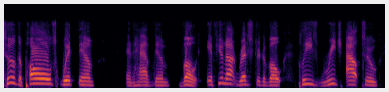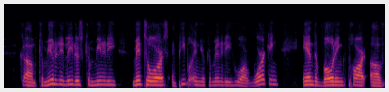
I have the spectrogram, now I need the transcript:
to the polls with them and have them vote. If you're not registered to vote, please reach out to um, community leaders, community mentors, and people in your community who are working in the voting part of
